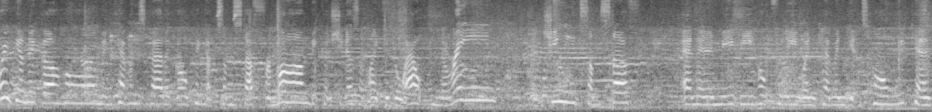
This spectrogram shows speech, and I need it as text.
we're gonna go home, and Kevin's gotta go pick up some stuff for mom because she doesn't like to go out in the rain, and she needs some stuff. And then maybe, hopefully, when Kevin gets home, we can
